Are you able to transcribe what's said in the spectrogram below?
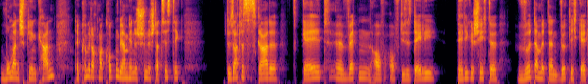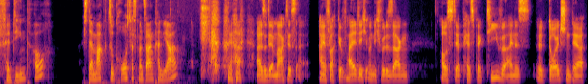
wo man spielen kann. Dann können wir doch mal gucken. Wir haben hier eine schöne Statistik. Du sagtest es gerade, Geld äh, wetten auf auf dieses Daily Daily Geschichte. Wird damit dann wirklich Geld verdient auch? Ist der Markt so groß, dass man sagen kann, ja? Ja, also der Markt ist einfach gewaltig und ich würde sagen, aus der Perspektive eines äh, Deutschen, der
